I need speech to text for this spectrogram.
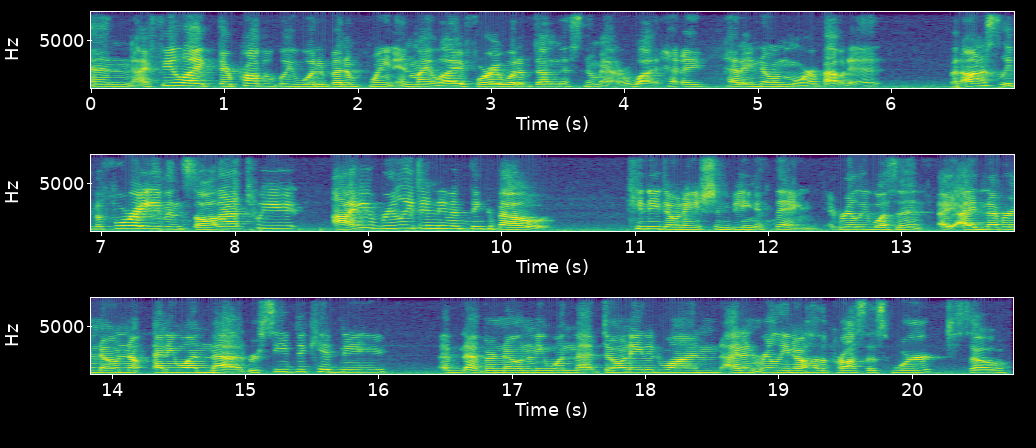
and I feel like there probably would have been a point in my life where I would have done this no matter what had I had I known more about it. But honestly, before I even saw that tweet, I really didn't even think about kidney donation being a thing. It really wasn't. I, I'd never known anyone that received a kidney. I've never known anyone that donated one. I didn't really know how the process worked. So,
